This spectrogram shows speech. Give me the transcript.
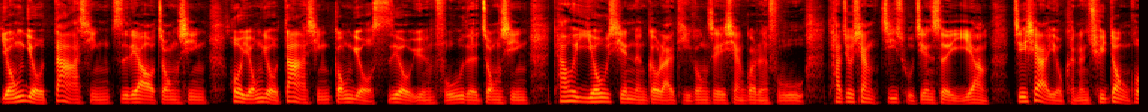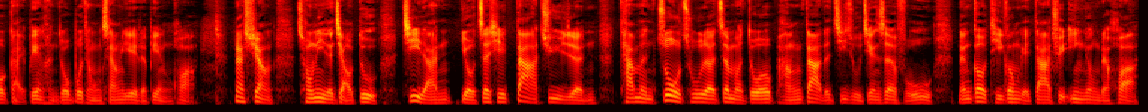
拥有大型资料中心或拥有大型公有私有云服务的中心，它会优先能够来提供这些相关的服务。它就像基础建设一样，接下来有可能驱动或改变很多不同商业的变化。那像从你的角度，既然有这些大巨人，他们做出了这么多庞大的基础建设服务，能够提供给大家去应用的话，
